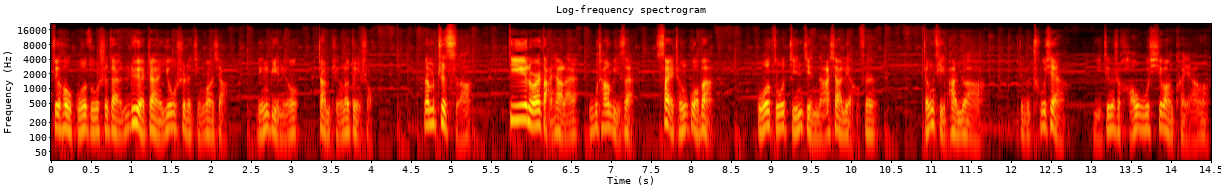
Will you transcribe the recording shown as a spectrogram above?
最后，国足是在略占优势的情况下，零比零战平了对手。那么至此啊，第一轮打下来五场比赛，赛程过半，国足仅仅拿下两分。整体判断啊，这个出线啊已经是毫无希望可言了。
